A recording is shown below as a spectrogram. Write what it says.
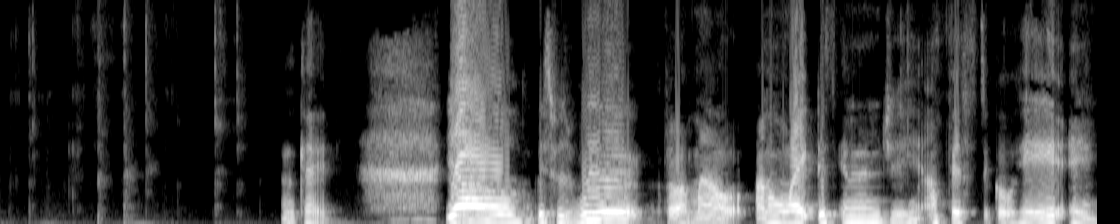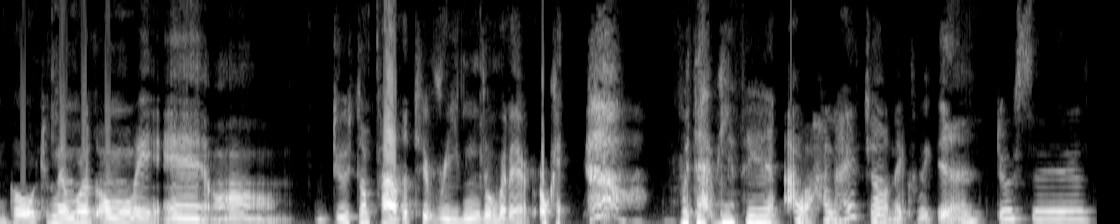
Okay. Y'all, this was weird. So I'm out. I don't like this energy. I'm fist to go ahead and go to members only and um do some positive readings or whatever. Okay. With that being said, I will highlight y'all next weekend. Deuces.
